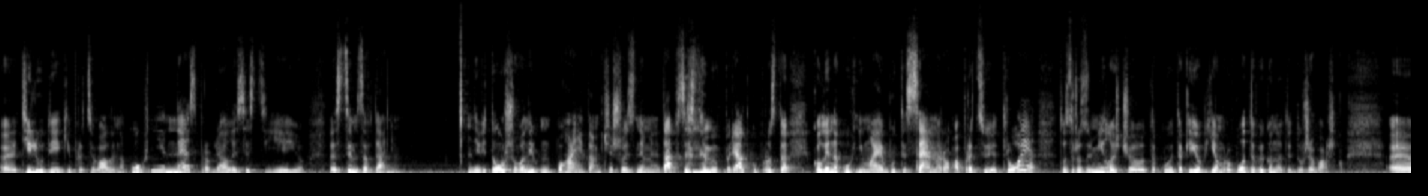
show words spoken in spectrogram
е, ті люди, які працювали на кухні, не справлялися з цією з цим завданням. Не від того, що вони погані там чи щось з ними не так, все з ними в порядку. Просто коли на кухні має бути семеро, а працює троє, то зрозуміло, що таку, такий об'єм роботи виконати дуже важко. Е,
